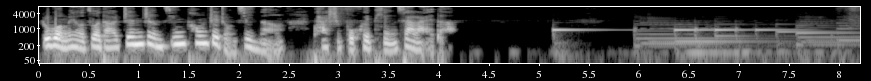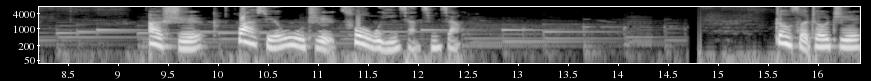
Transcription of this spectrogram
如果没有做到真正精通这种技能，他是不会停下来的。二十，化学物质错误影响倾向。众所周知，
